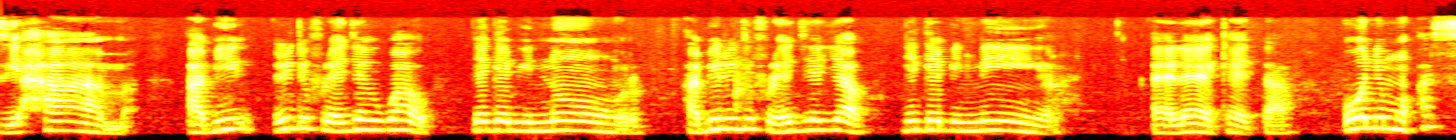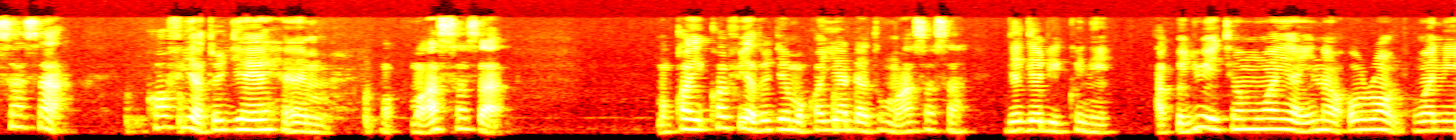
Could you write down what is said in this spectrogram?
ziham àbí rídífù rẹ̀ jẹ́ wáw gẹ́gẹ́ bí nur àbí rídífù rẹ̀ jẹ́ yaw gẹ́gẹ́ bí nir. Ẹlẹ́ẹ̀kẹta òun ni mu'assasa kọ́fíà tó jẹ́ um mu'assasa kọ́fíà tó jẹ́ muqayyada tó mu'assasa gẹ́gẹ́ bí kíni àpèjúwe tí wọ́n mú wáyà yìí náà ó wrong wọ́n ní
